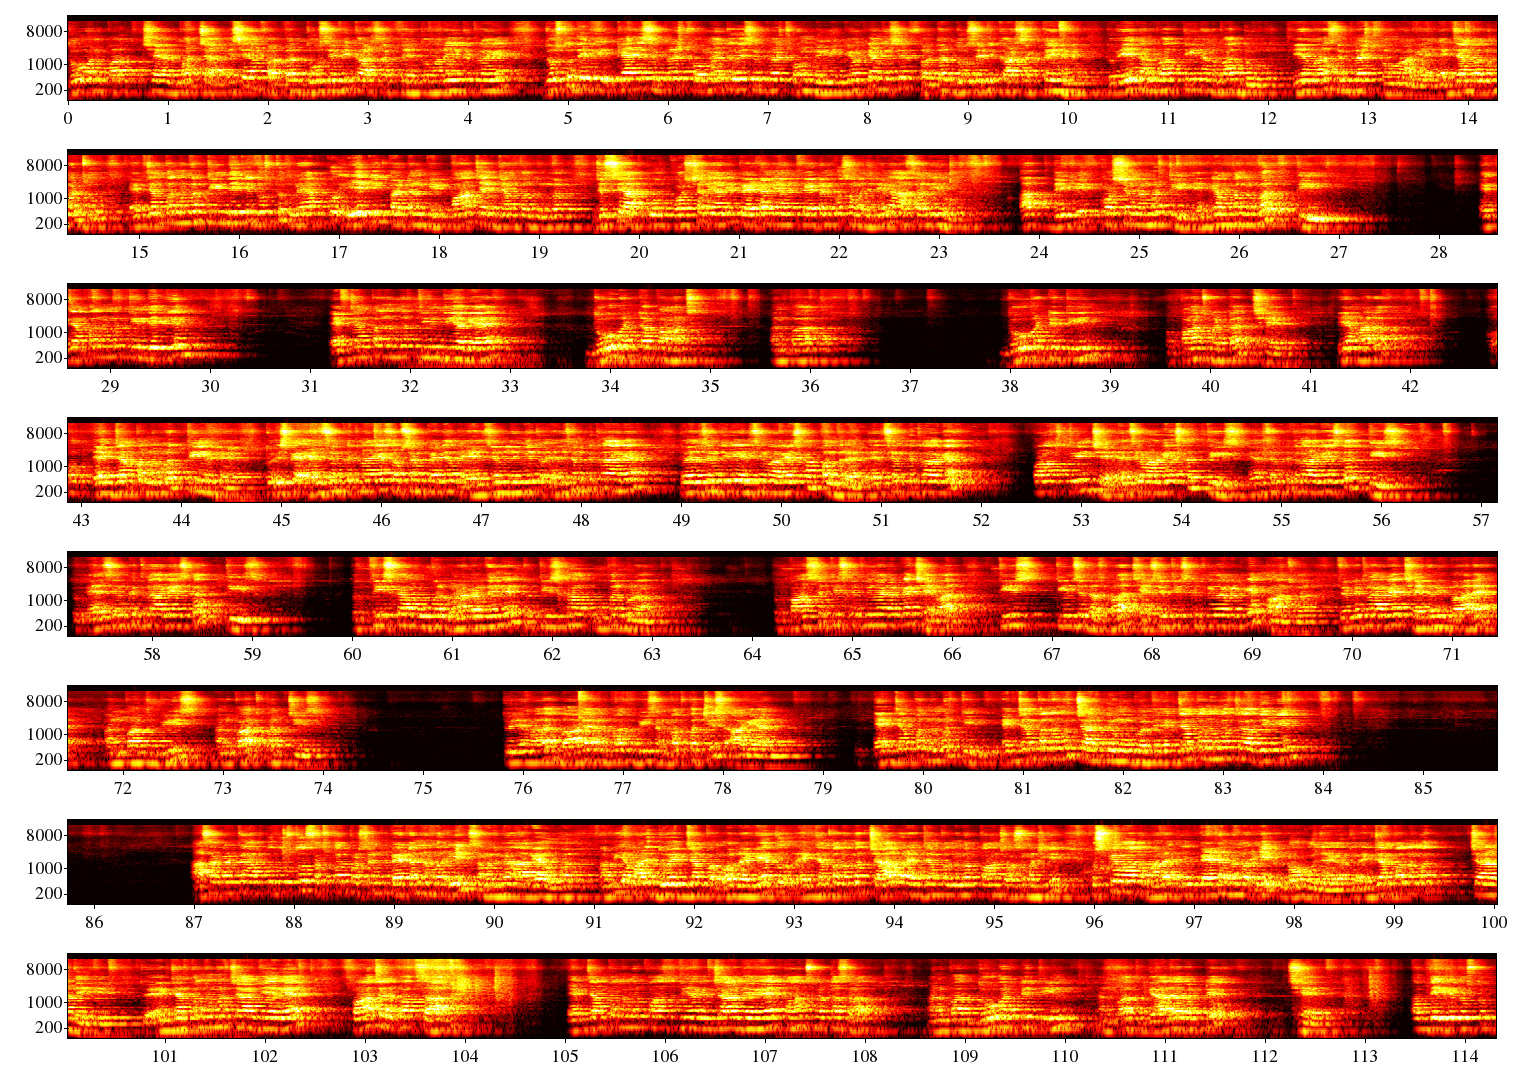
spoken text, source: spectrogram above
दो अनुपात छह, अनुपात चार। इसे हम फर्दर दो से भी काट सकते हैं। तो हमारे ये कितना है दोस्तों, देखिए, क्या ये सिंपलेस्ट फॉर्म है? तो ये सिंपलेस्ट फॉर्म नहीं है, क्योंकि हम इसे फर्दर दो से भी काट सकते हैं। तो एक अनुपात, तीन अनुपात, दो। ये हमारा सिंपलेस्ट फॉर्म आ गया एग्ज़ाम्पल नंबर दो एग्ज़ाम्पल नंबर तीन देखिए दोस्तों, मैं आपको एक एक पैटर्न के पाँच एग्ज़ाम्पल दूँगा, जिससे आपको क्वेश्चन यानी पैटर्न यानी पैटर्न को समझने में आसानी हो। अब देखिए क्वेश्चन नंबर तीन एग्ज़ाम्पल नंबर तीन एग्ज़ाम्पल नंबर तीन देखिए। एग्ज़ाम्पल नंबर तीन दिया गया है। दो बट्टा पाँच अनुपात। दो बट्टे तीन और पाँच बट्टा छ ये हमारा एग्ज़ाम्पल नंबर तीन है तो इसका एल्सियम कितना आ गया? सबसे हम पहले हम एल्सियम लेंगे तो एल्सियम कितना आ गया? तो एल्सियम देखिए एल्सियम आ गया इसका पंद्रह। एल्सियम कितना आ गया? पाँच, तीन, छह। एलसीएम आ गया इसका तीस। एलसीएम कितना आ गया इसका तीस। तो एलसीएम कितना आ गया इसका तीस। तो तीस का हम ऊपर गुणा कर देंगे तो तीस का ऊपर गुणा। तो पाँच से तीस कितनी बार कट गया? छह बार। तीस, तीन से दस बार। छह से तीस कितनी बार कट गया? पाँच बार। तो कितना आ गया? छह दूनी बारह। अनुपात बीस, अनुपात पच्चीस। तो ये हमारा बारह अनुपात बीस, अनुपात पच्चीस आ गया है। एग्ज़ाम्पल नंबर तीन। एग्ज़ाम्पल नंबर चार पे मूव करते हैं। एग्ज़ाम्पल नंबर चार देखिए। आशा करते हैं आपको दोस्तों सत्तर परसेंट पैटर्न नंबर एक समझ में आ गया होगा। अभी हमारे दो एग्ज़ाम्पल और रह गए तो एग्ज़ाम्पल नंबर चार और एग्ज़ाम्पल नंबर पाँच और समझिए। उसके बाद हमारा पैटर्न नंबर एक लॉक हो जाएगा। तो एग्ज़ाम्पल नंबर चार देखिए तो एग्ज़ाम्पल नंबर चार दिया गया पाँच अनुपात सात। एग्ज़ाम्पल नंबर पाँच दिया गया, चार दिया गया पाँच बट्टा सात, अनुपात दो बट्टे तीन, अनुपात ग्यारह बट्टे छ अब देखिए दोस्तों,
